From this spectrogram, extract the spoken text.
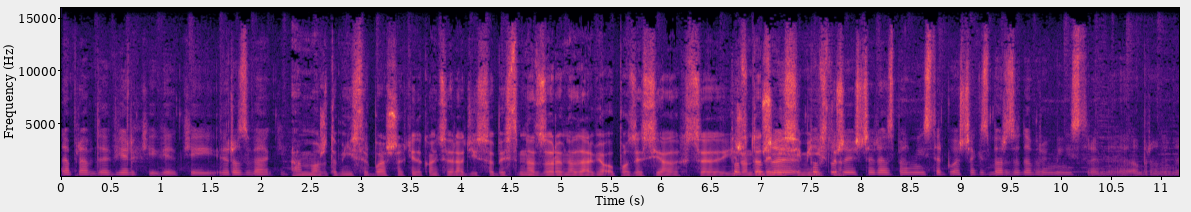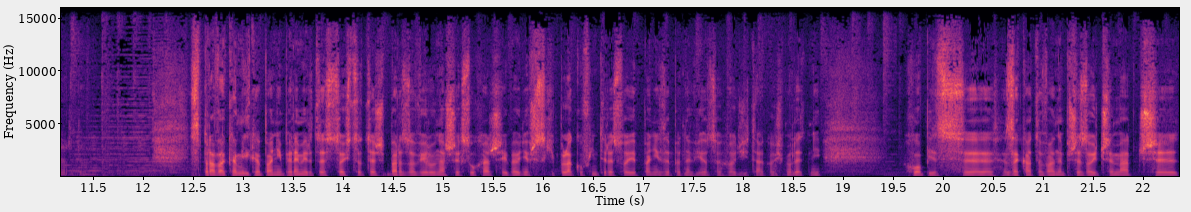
naprawdę wielkiej, wielkiej rozwagi. A może to minister Błaszczak nie do końca radzi sobie z tym nadzorem nad armią? Opozycja chce i żąda dymisji ministra. powtórzę jeszcze raz, pan minister Błaszczak jest bardzo dobrym ministrem y, obrony narodowej. Sprawa Kamilka, pani premier, to jest coś, co też bardzo wielu naszych słuchaczy i pewnie wszystkich Polaków interesuje. Pani zapewne wie, o co chodzi. Tak, ośmioletni chłopiec e, zakatowany przez ojczyma. Czy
